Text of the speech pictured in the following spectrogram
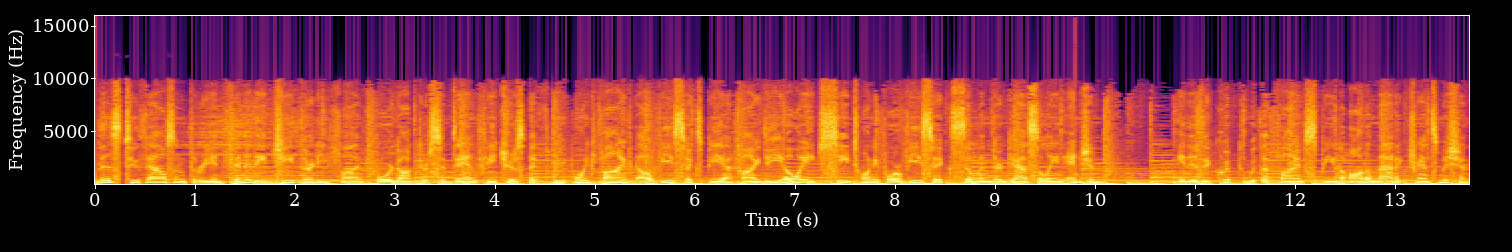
This 2003 Infiniti G35 four-door sedan features a 3.5L V6 PFID OHC24 V6 cylinder gasoline engine. It is equipped with a 5-speed automatic transmission.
